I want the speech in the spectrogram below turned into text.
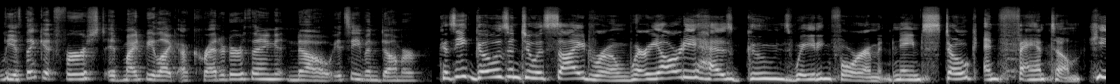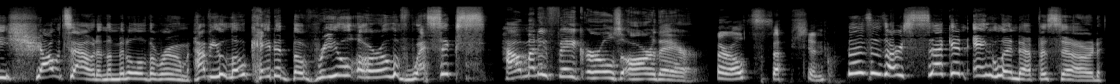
You think at first it might be like a creditor thing? No, it's even dumber. Because he goes into a side room where he already has goons waiting for him named Stoke and Phantom. He shouts out in the middle of the room, Have you located the real Earl of Wessex? How many fake Earls are there? Earlception. This is our second England episode.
